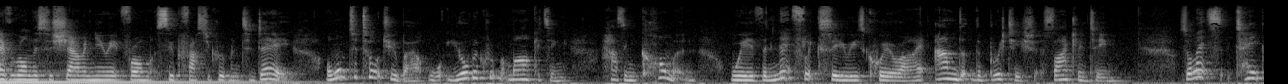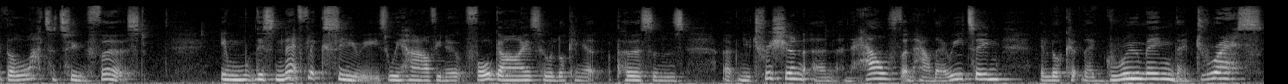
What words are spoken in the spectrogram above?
Hi everyone, this is Sharon Newitt from Superfast Recruitment. Today, I want to talk to you about what your recruitment marketing has in common with the Netflix series Queer Eye and the British cycling team. So let's take the latter two first. In this Netflix series, we have you know four guys who are looking at a person's uh, nutrition and, and health and how they're eating. They look at their grooming, their dress,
